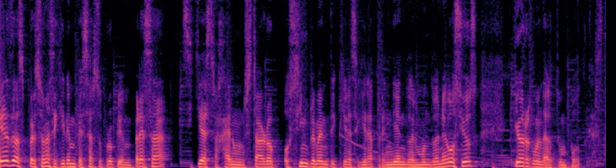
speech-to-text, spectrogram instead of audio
eres de las personas que quieren empezar su propia empresa, si quieres trabajar en un startup o simplemente quieres seguir aprendiendo el mundo de negocios, quiero recomendarte un podcast.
